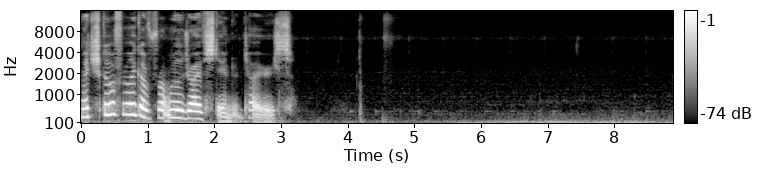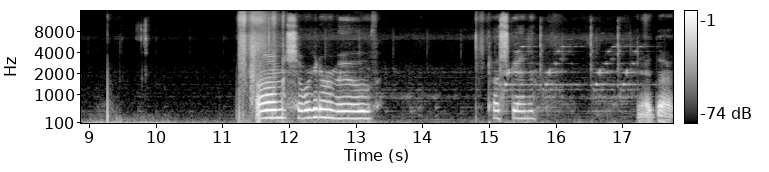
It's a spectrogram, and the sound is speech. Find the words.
Might just go for like a front wheel drive standard tires. Um, so we're gonna remove Tuscan add that.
